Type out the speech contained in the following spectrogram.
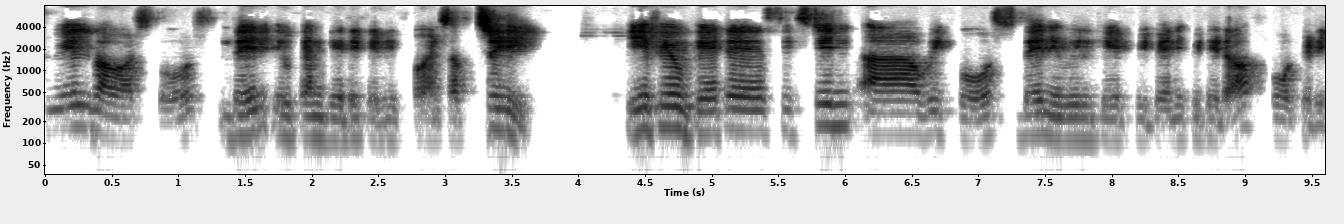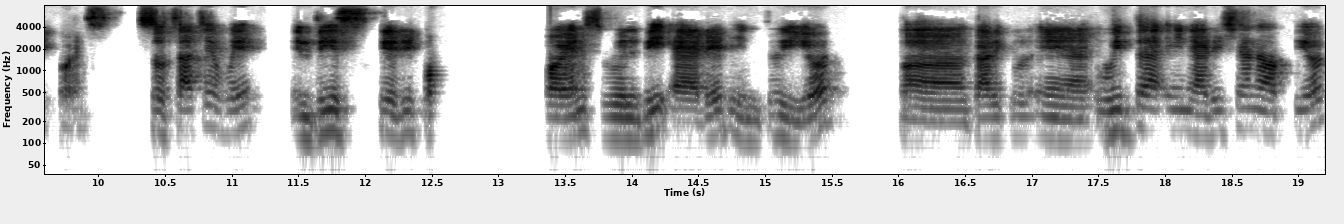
12 hours course, then you can get a credit points of three. If you get a 16 uh, week course, then you will get be benefited of four credit points. So such a way, in these credit points will be added into your uh, curriculum uh, with the in addition of your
